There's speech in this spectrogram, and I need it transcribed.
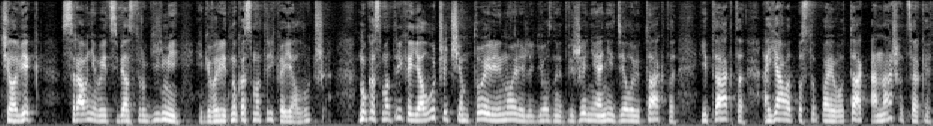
Человек сравнивает себя с другими и говорит, ну-ка смотри-ка, я лучше. ну-ка смотри-ка, я лучше, чем то или иное религиозное движение, они делают так-то и так-то, а я вот поступаю вот так, а наша церковь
